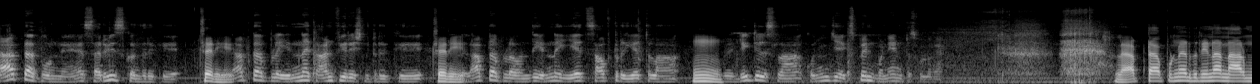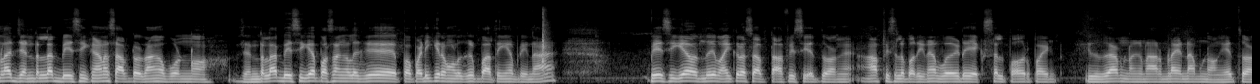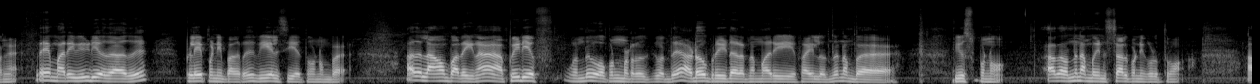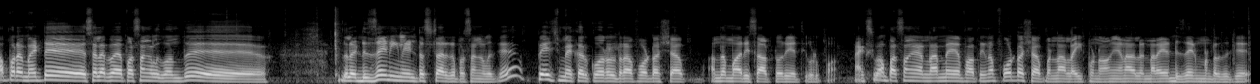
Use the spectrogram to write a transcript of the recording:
Laptop ஒன்று சர்வீஸ்க்கு வந்திருக்கு. சரி. லேப்டாப்பில் என்ன கான்ஃபிகரேஷன் இருக்கு? சரி. லேப்டாப்பில் வந்து என்ன ஏ சாஃப்ட்வேர் ஏற்றலாம் ம். டீட்டெயில்ஸ்லாம் கொஞ்சம் எக்ஸ்பிளைன் பண்ணி என்கிட்ட சொல்லுங்கள் லேப்டாப்னு எடுத்துட்டிங்கன்னா நார்மலாக ஜென்ரலாக பேசிக்கான சாஃப்ட்வேர் தாங்க போடணும். ஜென்ரலாக பேசிக்காக பசங்களுக்கு இப்போ படிக்கிறவங்களுக்கு பார்த்தீங்க அப்படின்னா பேசிக்காக வந்து மைக்ரோசாஃப்ட் ஆஃபீஸ் ஏற்றுவாங்க ஆஃபீஸில் பார்த்தீங்கன்னா வேர்டு எக்ஸல் பவர் பாயிண்ட் இதுதான் நாங்கள் நார்மலாக என்ன பண்ணுவாங்க ஏற்றுவாங்க அதே மாதிரி வீடியோ ஏதாவது ப்ளே பண்ணி பார்க்குறது விஎல்சி ஏற்றும் நம்ம. அது இல்லாமல் பார்த்தீங்கன்னா பிடிஎஃப் வந்து ஓப்பன் பண்ணுறதுக்கு வந்து அடோப் ரீடர் அந்த மாதிரி ஃபைல் வந்து நம்ம யூஸ் பண்ணுவோம். அதை வந்து நம்ம இன்ஸ்டால் பண்ணி கொடுத்துருவோம். அப்புறமேட்டு சில பசங்களுக்கு வந்து இதில் டிசைனிங்கில் இன்ட்ரெஸ்ட்டாக இருக்க பசங்களுக்கு Page Maker Corel Draw Photoshop அந்த மாதிரி சாஃப்ட்வேர் ஏற்றி கொடுப்போம். மேக்ஸிமம் பசங்க எல்லாமே பார்த்தீங்கன்னா ஃபோட்டோஷாப் எல்லாம் லைக் பண்ணுவாங்க. ஏன்னா அதில் நிறைய டிசைன் பண்ணுறதுக்கு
